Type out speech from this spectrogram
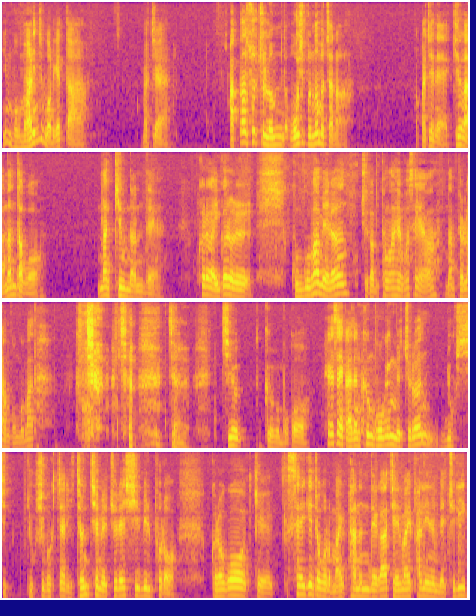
이뭐 말인지 모르겠다. 맞지? 아까 수출 넘 50% 넘었잖아. 아까 전에 기억 안 난다고. 난 기억나는데. 그래가 이거를 궁금하면은 주담 통화해 보세요. 난 별로 안 궁금하다. 자, 자, 자, 지역 그거 뭐고 회사의 가장 큰 고객 매출은 60 60억짜리 전체 매출의 11%. 그리고 이렇게 세계적으로 많이 파는 데가 제일 많이 팔리는 매출이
